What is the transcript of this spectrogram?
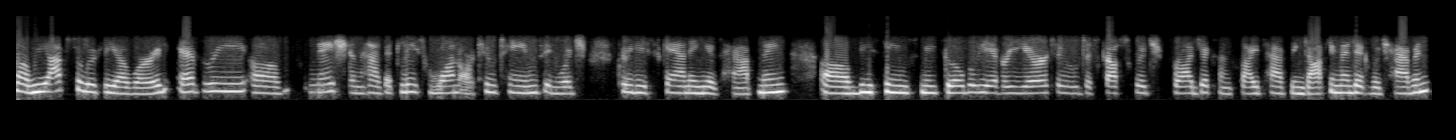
Uh, we absolutely are worried. Every uh, nation has at least one or two teams in which 3D scanning is happening. Uh, these teams meet globally every year to discuss which projects and sites have been documented, which haven't.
